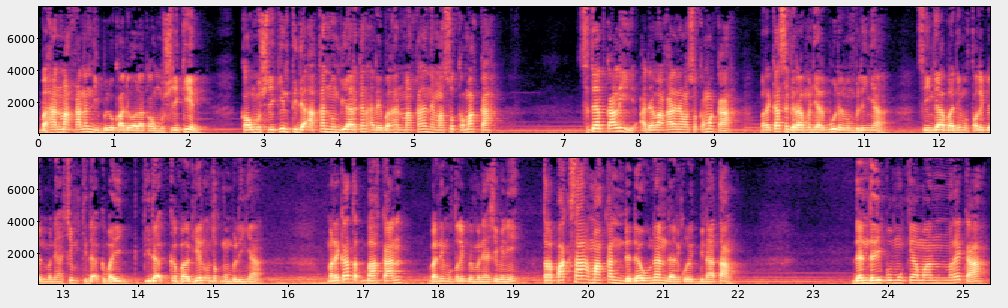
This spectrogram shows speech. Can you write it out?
Bahan makanan diblokade oleh kaum musyrikin. Kaum musyrikin tidak akan membiarkan ada bahan makanan yang masuk ke Makkah. Setiap kali ada makanan yang masuk ke Makkah, mereka segera menyerbu dan membelinya. Sehingga Bani Muthalib dan Bani Hashim tidak kebaik, tidak kebagian untuk membelinya mereka bahkan Bani Muthalib dan Bani Hashim ini terpaksa makan dedaunan dan kulit binatang. Dan dari pemukiman mereka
